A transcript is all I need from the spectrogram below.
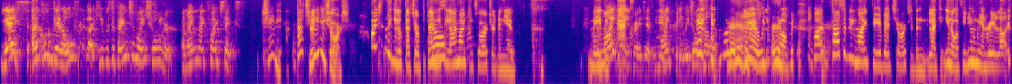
Yes, I couldn't get over it. Like he was about to my shoulder, and I'm like five six. Genie, that's really short. I didn't think you looked that short, but then No. you see, I might be shorter than you. It Maybe. might be, Bridget. Might be. We don't know. yeah, we don't know, but possibly might be a bit shorter than, like, you know, if you knew me in real life.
